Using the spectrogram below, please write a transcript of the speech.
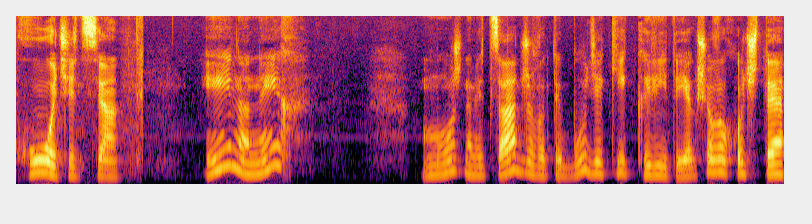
хочеться. І на них можна відсаджувати будь-які квіти. Якщо ви хочете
